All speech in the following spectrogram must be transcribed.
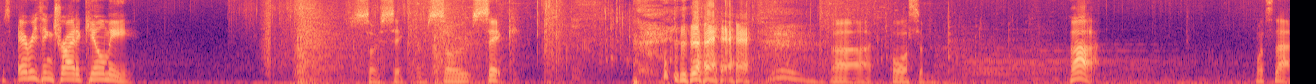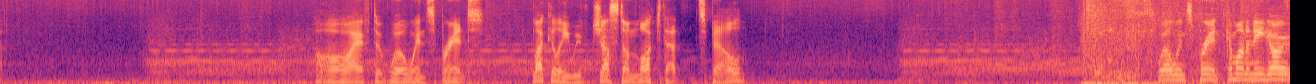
Does everything try to kill me? So sick. I'm so sick. ah, awesome. Ah! What's that? Oh, I have to whirlwind sprint. Luckily, we've just unlocked that spell. Whirlwind sprint. Come on, Inigo.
